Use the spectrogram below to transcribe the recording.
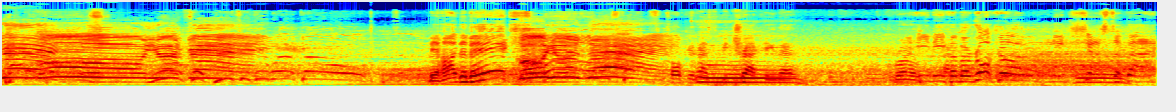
Goal. USA. Beautifully worked goal. Behind the bench. Goal. USA. Tolkien has to be tracking that. Run him. Heaney for Morocco. And he just about.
